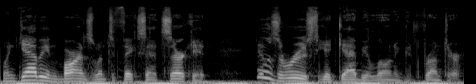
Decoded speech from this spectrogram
When Gabby and Barnes went to fix that circuit, it was a ruse to get Gabby alone and confront her.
